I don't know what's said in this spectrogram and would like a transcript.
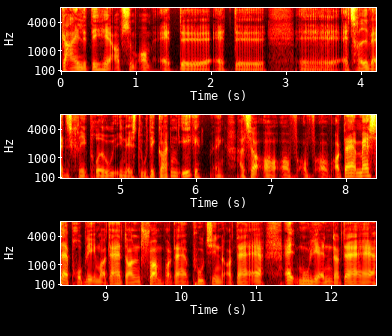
gejle det her op som om, at, øh, at, øh, øh at 3. verdenskrig bryder ud i næste uge. Det gør den ikke. ikke? Altså, og, og, og, og der er masser af problemer. Der er Donald Trump, og der er Putin, og der er alt muligt andet, og der er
